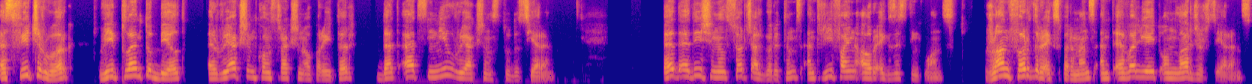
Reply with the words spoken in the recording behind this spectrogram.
As future work, we plan to build a reaction construction operator that adds new reactions to the CRN add additional search algorithms and refine our existing ones, run further experiments and evaluate on larger CRNs,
